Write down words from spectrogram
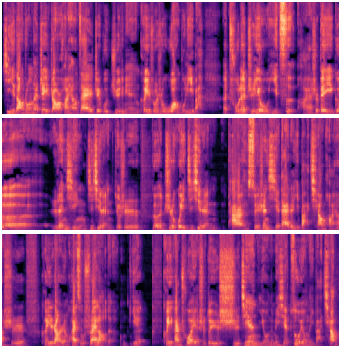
记忆当中呢，这招好像在这部剧里面可以说是无往不利吧，呃，除了只有一次，好像是被一个。人形机器人就是个智慧机器人，它随身携带着一把枪，好像是可以让人快速衰老的，也可以看出啊也是对于时间有那么一些作用的一把枪。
